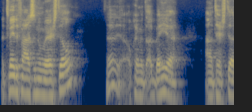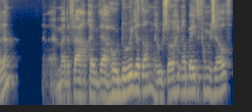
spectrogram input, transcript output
De tweede fase noemen we herstel. Ja, ja, op een gegeven moment ben je aan het herstellen. Uh, maar de vraag op een gegeven moment, ja, hoe doe je dat dan? Hoe zorg ik nou beter voor mezelf?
